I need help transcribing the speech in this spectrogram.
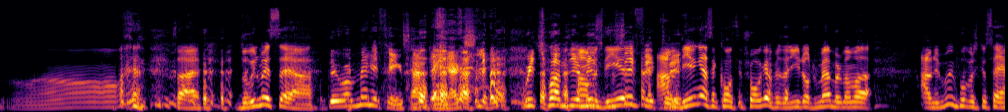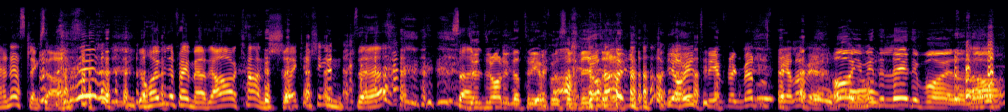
Uh, så här, då vill man ju säga... There were many things happening actually. Which one do you Ja, mean men det, är, ju- ja, specifically? det är ju en ganska konstig fråga för att you don't remember. Man bara, ja, det beror ju på vad jag ska säga härnäst liksom. jag har ju mina fragment. Ja, kanske, kanske inte. Så här, Du drar dina tre pusselbitar. Jag har ju tre fragment att spela med. Oh, you mean the ladyboy? No. ja,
